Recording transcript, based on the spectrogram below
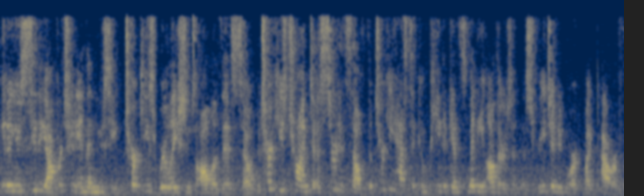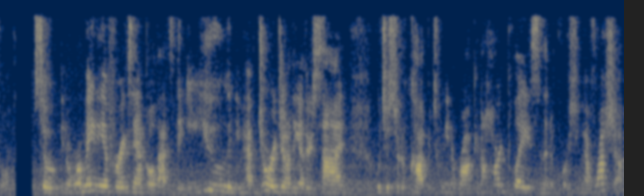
You know, you see the opportunity, and then you see Turkey's relation to all of this. So Turkey's trying to assert itself, but Turkey has to compete against many others in this region who are quite powerful. So, you know, Romania, for example, that's the EU. Then you have Georgia on the other side, which is sort of caught between a rock and a hard place. And then, of course, you have Russia.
